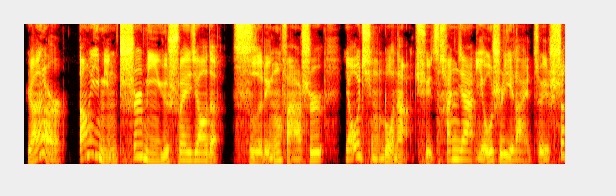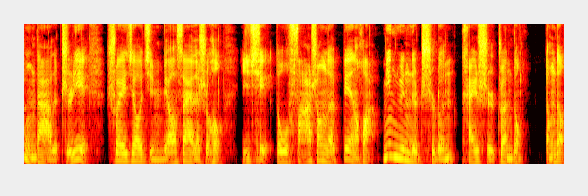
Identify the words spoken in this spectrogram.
然而，当一名痴迷于摔跤的死灵法师邀请洛娜去参加有史以来最盛大的职业摔跤锦标赛的时候，一切都发生了变化，命运的齿轮开始转动，等等。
